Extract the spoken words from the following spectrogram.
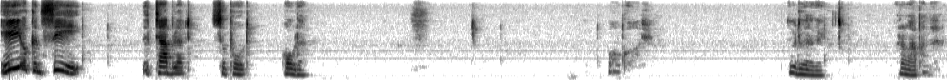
Here you can see the tablet support holder. Oh gosh. Let me do that again. I don't know what happened there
